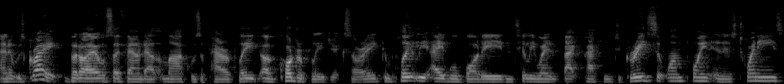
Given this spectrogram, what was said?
and it was great. But I also found out that Mark was a paraplegic, uh, quadriplegic, sorry, completely able-bodied until he went backpacking to Greece at one point in his twenties,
